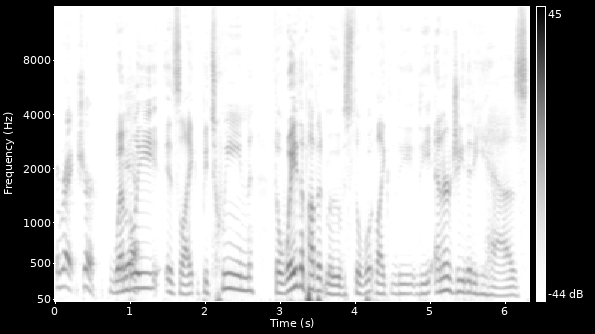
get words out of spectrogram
right sure Wembley is like between the way the puppet moves, the like the the energy that he has,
